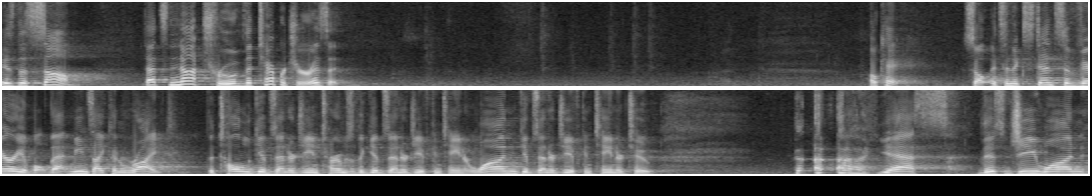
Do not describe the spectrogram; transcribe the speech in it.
is the sum. That's not true of the temperature, is it? Okay, so it's an extensive variable. That means I can write the total Gibbs energy in terms of the Gibbs energy of container 1, Gibbs energy of container 2. yes, this G1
